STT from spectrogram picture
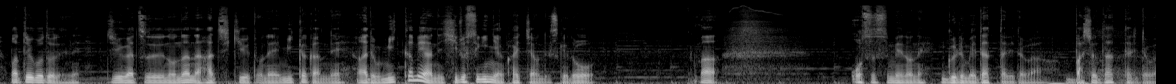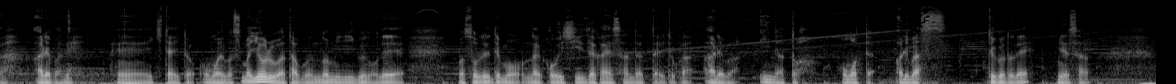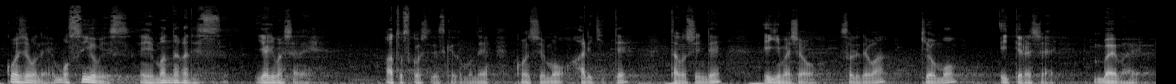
まあということでね、10月の7、8、9とね、3日間ね、あ、でも3日目はね、昼過ぎには帰っちゃうんですけど、まあ、おすすめのね、グルメだったりとか、場所だったりとかあればね、えー、行きたいと思います。まあ夜は多分飲みに行くので、まあ、それでもなんか美味しい居酒屋さんだったりとかあればいいなと思っております。ということで、皆さん、今週もね、もう水曜日です。えー、真ん中です。やりましたね。あと少しですけどもね、今週も張り切って楽しんでいきましょう。それでは、今日もいってらっしゃい。バイバイ。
